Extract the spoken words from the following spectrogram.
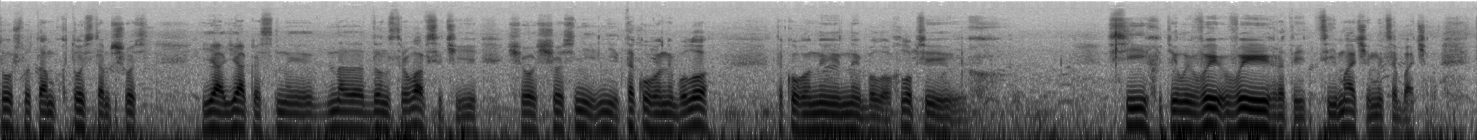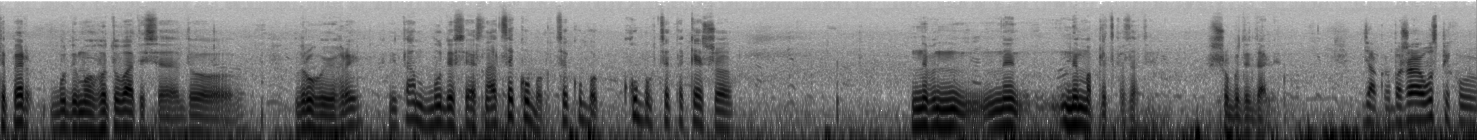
то, що там хтось там щось, я якось не надонаструвався чи що, щось ні. Ні, такого не було. Такого не, не було. Хлопці всі хотіли ви, виграти ці матчі, ми це бачили. Тепер будемо готуватися до другої гри. І там буде все ясно. А це кубок, це кубок. Кубок це таке, що не, не, нема предсказати, що буде далі. Дякую. Бажаю успіху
